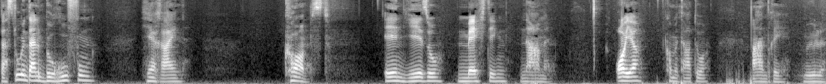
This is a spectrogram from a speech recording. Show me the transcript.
dass du in deine Berufung herein kommst. In Jesu mächtigen Namen. Euer Kommentator André Mühle.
